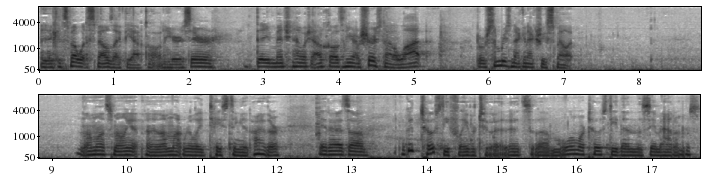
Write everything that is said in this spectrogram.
And I can smell what smells like the alcohol in here. Is there? They mention how much alcohol is in here? I'm sure it's not a lot, but for some reason I can actually smell it. I'm not smelling it, and I'm not really tasting it either. It has a good toasty flavor to it. It's um, a little more toasty than the Sam Adams,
